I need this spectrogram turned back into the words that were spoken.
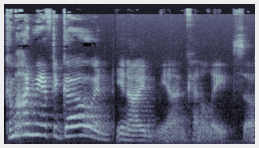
come on, we have to go, and you know, I, yeah, I'm kind of late, so.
